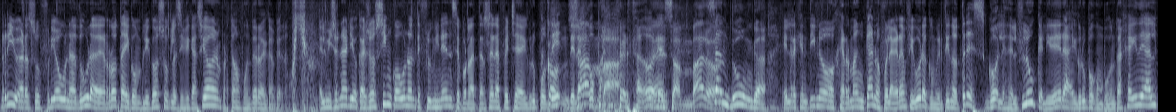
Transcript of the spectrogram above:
River sufrió una dura derrota y complicó su clasificación, pero estamos punteros del campeonato. El millonario cayó 5 a 1 ante Fluminense por la tercera fecha del grupo D de la Copa Libertadores. Sandunga. El argentino Germán Cano fue la gran figura convirtiendo 3 goles del Flu que lidera el grupo con puntaje ideal.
